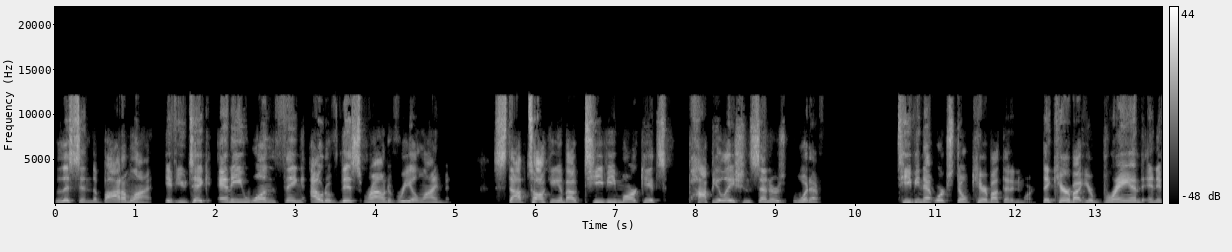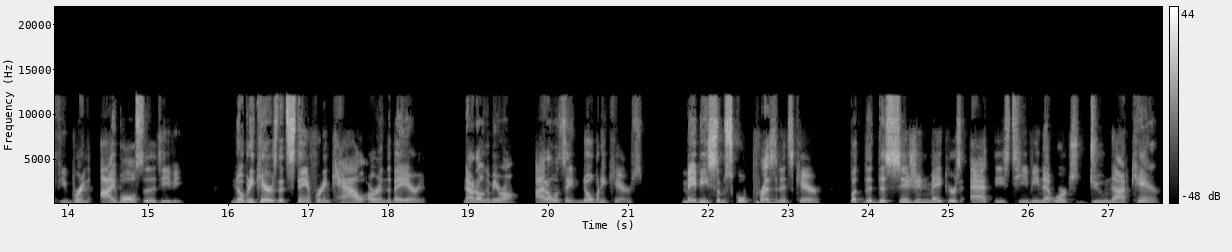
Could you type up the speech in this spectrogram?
Listen, the bottom line if you take any one thing out of this round of realignment, stop talking about TV markets, population centers, whatever. TV networks don't care about that anymore. They care about your brand and if you bring eyeballs to the TV. Nobody cares that Stanford and Cal are in the Bay Area. Now, don't get me wrong. I don't say nobody cares. Maybe some school presidents care, but the decision makers at these TV networks do not care.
